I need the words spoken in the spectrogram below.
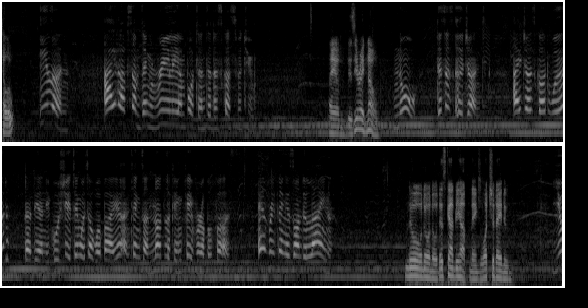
Hello? Elon, I have something really important to discuss with you. I am busy right now. No, this is urgent. I just got word that they are negotiating with our buyer and things are not looking favorable for us. Everything is on the line. No, no, no. This can't be happening. What should I do? You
